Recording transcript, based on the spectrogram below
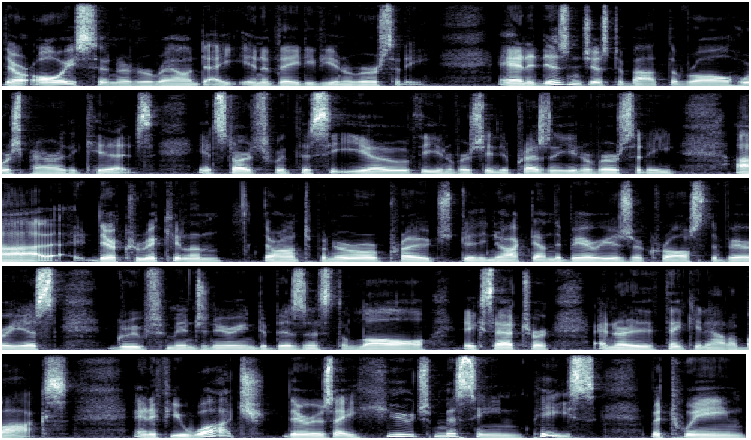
they're always centered around a innovative university. And it isn't just about the raw horsepower of the kids. It starts with the CEO of the university, the president of the university, uh, their curriculum, their entrepreneurial approach. Do they knock down the barriers across the various groups from engineering to business to law, et cetera? And are they thinking out of box? And if you watch, there is a huge missing piece between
